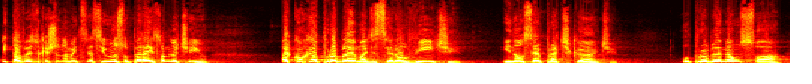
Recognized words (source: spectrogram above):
E talvez o questionamento seja assim: Wilson, peraí, só um minutinho. Mas qual que é o problema de ser ouvinte e não ser praticante? O problema é um só:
